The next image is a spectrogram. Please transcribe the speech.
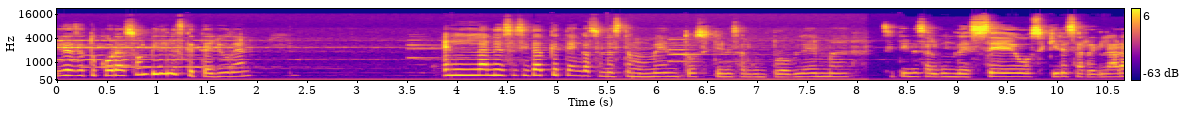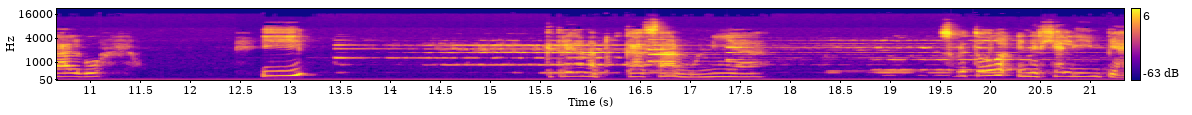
Y desde tu corazón pídeles que te ayuden en la necesidad que tengas en este momento, si tienes algún problema, si tienes algún deseo, si quieres arreglar algo. Y que traigan a tu casa armonía, sobre todo energía limpia,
